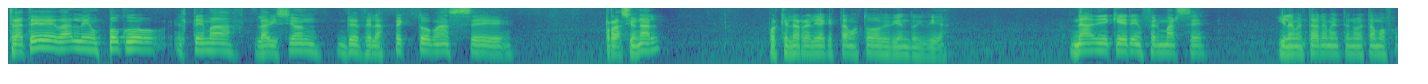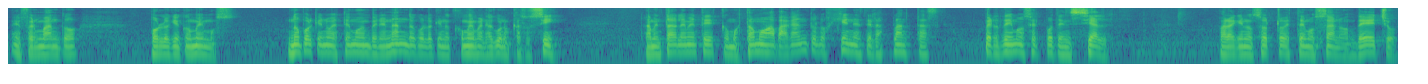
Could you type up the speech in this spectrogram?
traté de darle un poco el tema, la visión desde el aspecto más eh, racional, porque es la realidad que estamos todos viviendo hoy día. Nadie quiere enfermarse y lamentablemente nos estamos enfermando por lo que comemos. No porque nos estemos envenenando con lo que nos comemos, en algunos casos sí. Lamentablemente, como estamos apagando los genes de las plantas, perdemos el potencial para que nosotros estemos sanos. De hecho,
